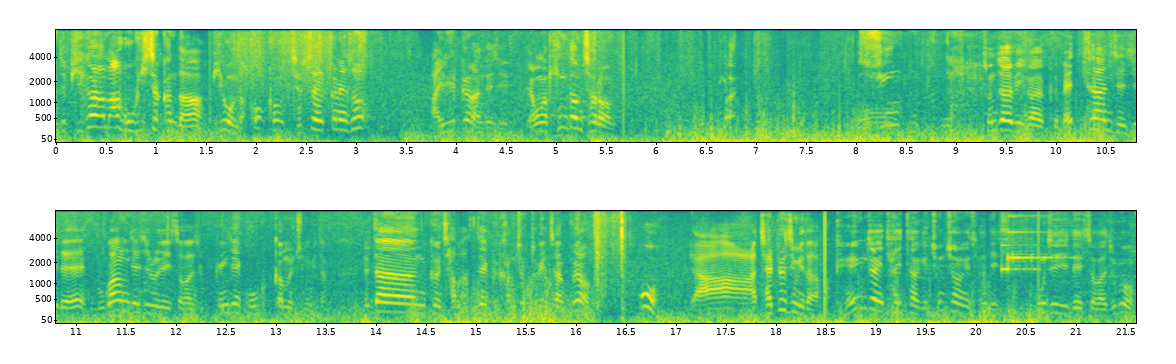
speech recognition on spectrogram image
이제 비가 막 오기 시작한다. 비가 온다. 어, 그럼 잽싸게 꺼내서 아, 이렇게 끄면 안 되지. 영화 킹덤처럼 아, 스윙 손잡이가 그 매트한 재질의 무광 재질로 돼 있어가지고 굉장히 고급감을 줍니다. 일단 그 잡았을 때 그 감촉도 괜찮고요. 오, 야, 잘 펴집니다. 굉장히 타이트하게 촘촘하게 잘 돼 있어요. 고무재질이 돼 있어가지고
